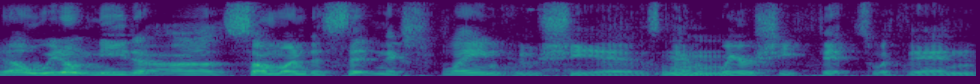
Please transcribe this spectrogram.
no, we don't need uh, someone to sit and explain who she is Mhm. and where she fits within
